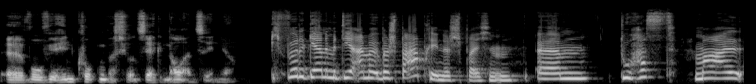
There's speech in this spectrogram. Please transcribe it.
äh, wo wir hingucken, was wir uns sehr genau ansehen, ja. Ich würde gerne mit dir einmal über Sparpläne sprechen. Ähm, du hast mal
